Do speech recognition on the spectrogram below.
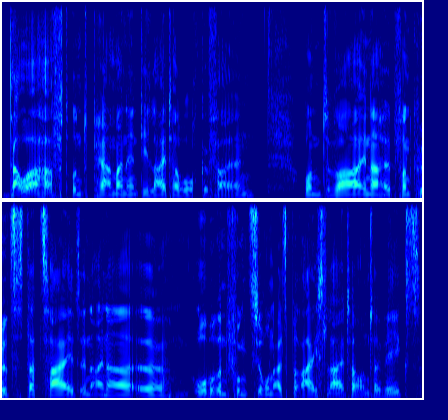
dauerhaft und permanent die Leiter hochgefallen und war innerhalb von kürzester Zeit in einer äh, oberen Funktion als Bereichsleiter unterwegs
